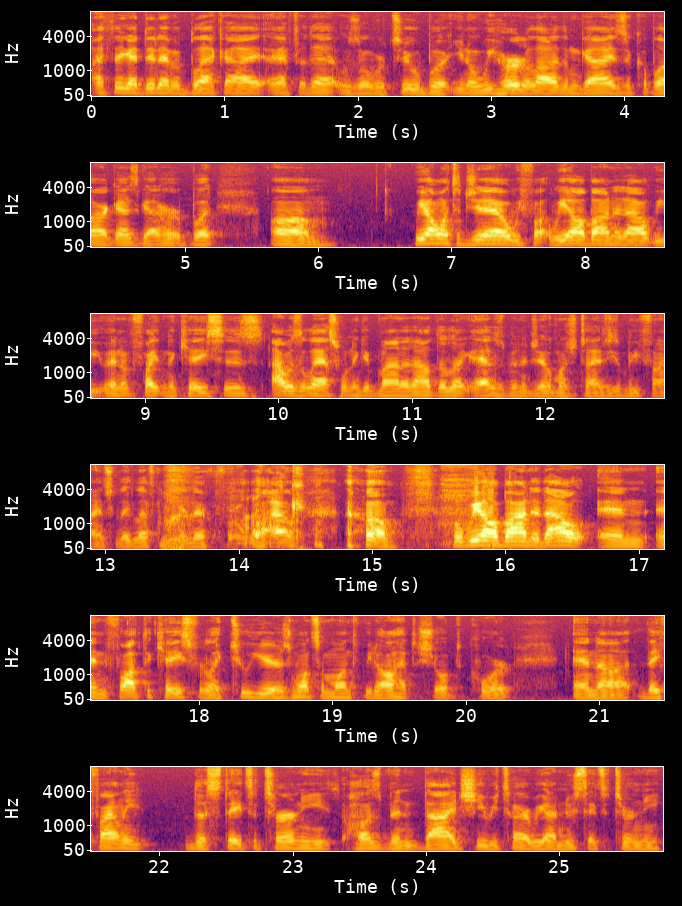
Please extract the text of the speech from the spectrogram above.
I think I did have a black eye after that was over too. But you know we hurt a lot of them guys. A couple of our guys got hurt, but um, we all went to jail. We fought, we all bonded out. We ended up fighting the cases. I was the last one to get bonded out. They're like Adam's been in jail a bunch of times. He'll be fine. So they left me in there for a while. um, but we all bonded out and and fought the case for like two years. Once a month we'd all have to show up to court, and uh, they finally the state's attorney's husband died. She retired. We got a new state's attorney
